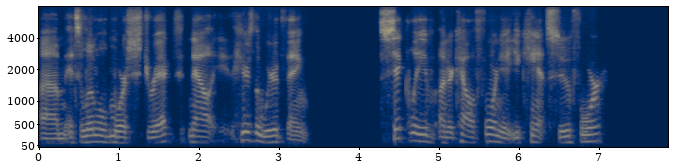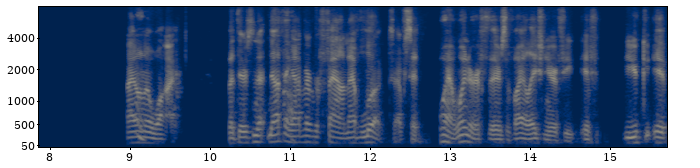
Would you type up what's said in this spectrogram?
Um, it's a little more strict. Now, here's the weird thing sick leave under California, you can't sue for. I don't hmm. know why, but there's no, nothing I've ever found. I've looked. I've said, "Boy, I wonder if there's a violation here. If you if you if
